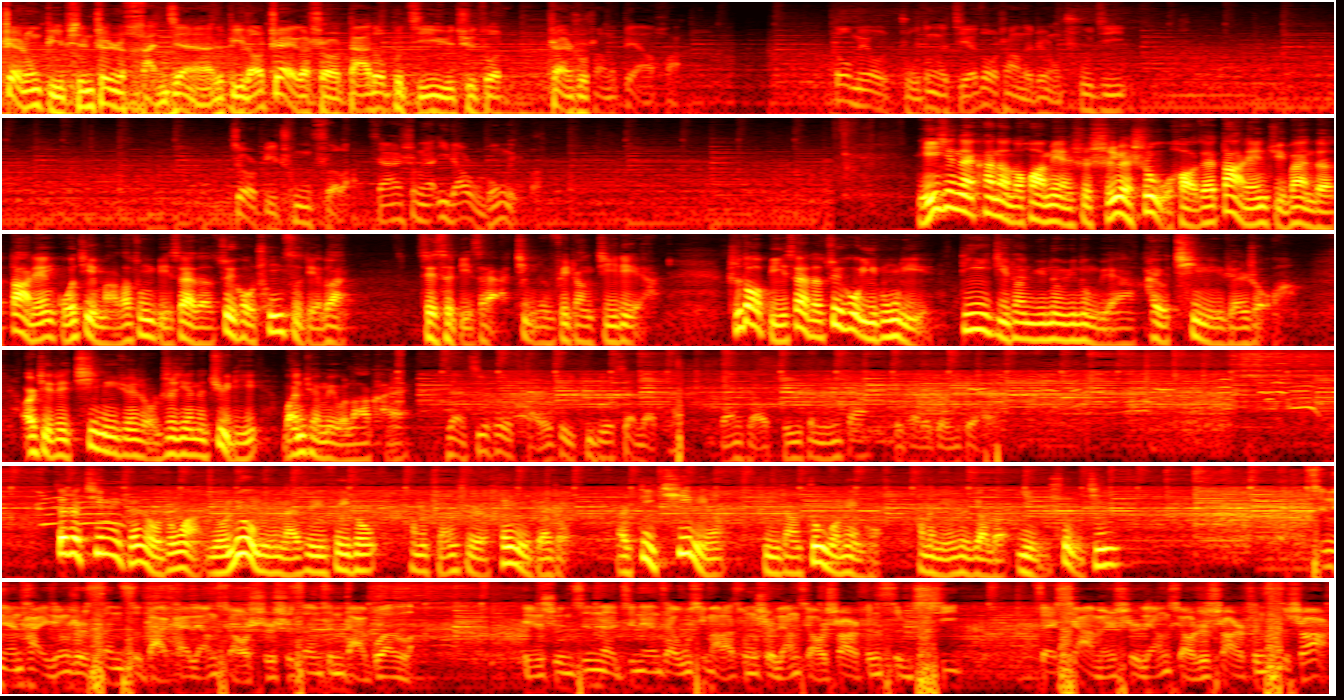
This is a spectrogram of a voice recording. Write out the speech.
这种比拼真是罕见啊！比到这个时候，大家都不急于去做战术上的变化，都没有主动的节奏上的这种出击，就是比冲刺了。现在还剩下一点五公里了。您现在看到的画面是十月十五号在大连举办的大连国际马拉松比赛的最后冲刺阶段。这次比赛啊，竞争非常激烈啊，直到比赛的最后一公里，第一集团军的运动员还有七名选手啊。而且这七名选手之间的距离完全没有拉开。现在几乎踩着最 PB 的现在跑，两小时十一分零八是他的个人最好。在这七名选手中啊，有六名来自于非洲，他们全是黑人选手，而第七名是一张中国面孔，他的名字叫做尹顺金。今年他已经是三次打开两小时十三分大关了。尹顺金呢，今年在无锡马拉松是两小时二分四十七。在厦门是两小时十二分四十二，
